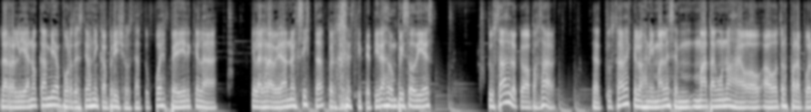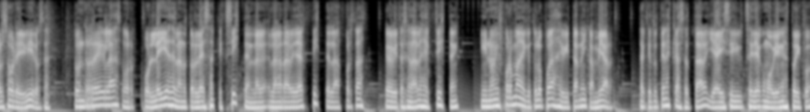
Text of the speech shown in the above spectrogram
La realidad no cambia por deseos ni caprichos. O sea, tú puedes pedir que la, que la gravedad no exista, pero si te tiras de un piso 10, tú sabes lo que va a pasar. O sea, tú sabes que los animales se matan unos a, otros para poder sobrevivir. O sea, son reglas o, leyes de la naturaleza que existen. La, gravedad existe, las fuerzas gravitacionales existen y no hay forma de que tú lo puedas evitar ni cambiar. O sea, que tú tienes que aceptar, y ahí sí sería como bien estoico,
